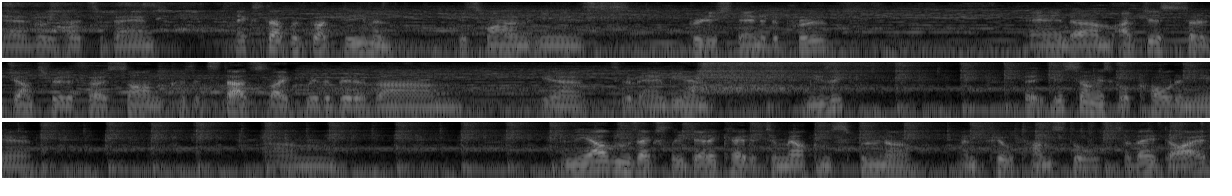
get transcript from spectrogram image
yeah, it really hurts the band. Next up, we've got Demon. This one is British Standard approved and um, I've just sort of jumped through the first song because it starts like with a bit of um, you know, sort of ambient music. But this song is called Cold in the Air. Um, and the album is actually dedicated to Malcolm Spooner and Phil Tunstall. So they died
